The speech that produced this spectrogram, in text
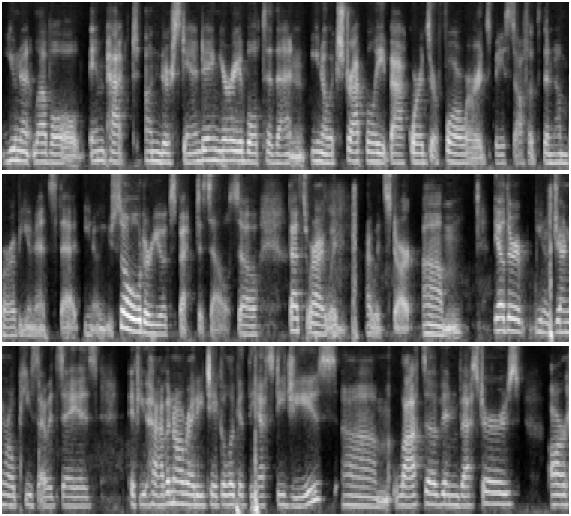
unit level impact understanding you're able to then you know extrapolate backwards or forwards based off of the number of units that you know you sold or you expect to sell. So that's where i would i would start. Um, the other you know general piece i would say is if you haven't already take a look at the sdgs um, lots of investors are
